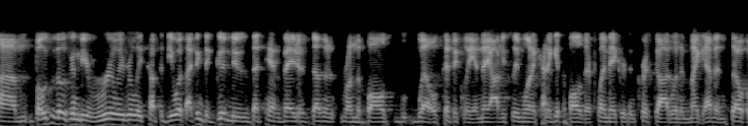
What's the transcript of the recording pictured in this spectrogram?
um, both of those are going to be really, really tough to deal with. I think the good news is that Tampa Bay just doesn't run the ball well typically, and they obviously want to kind of get the ball to their playmakers and Chris Godwin and Mike Evans. So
